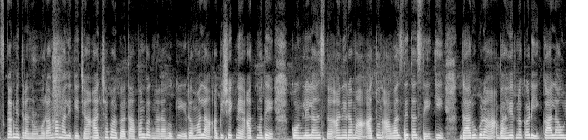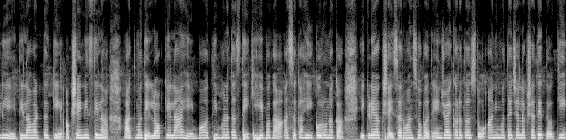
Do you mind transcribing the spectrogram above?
नमस्कार मित्रांनो मुरांबा मालिकेच्या आजच्या भागात आपण बघणार आहोत की रमाला अभिषेकने आतमध्ये कोंडलेलं असतं आणि रमा आतून आवाज देत असते की दारुगडा बाहेरनं कडी का लावली आहे? तिला वाटतं की अक्षयनीच तिला आतमध्ये लॉक केला आहे. मग ती म्हणत असते की हे बघा असं काही करू नका. इकडे अक्षय सर्वांसोबत एन्जॉय करत असतो आणि मग त्याच्या लक्षात येतं की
